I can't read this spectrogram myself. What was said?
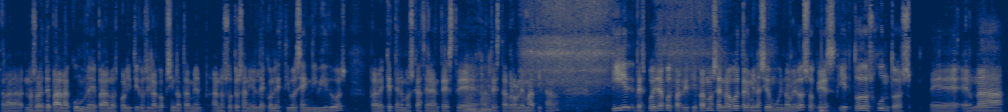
para, no solamente para la cumbre, para los políticos y la COP, sino también a nosotros a nivel de colectivos y a individuos, para ver qué tenemos que hacer ante, este, ante esta problemática. Y después ya pues participamos en algo que también ha sido muy novedoso, que es ir todos juntos eh, en una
